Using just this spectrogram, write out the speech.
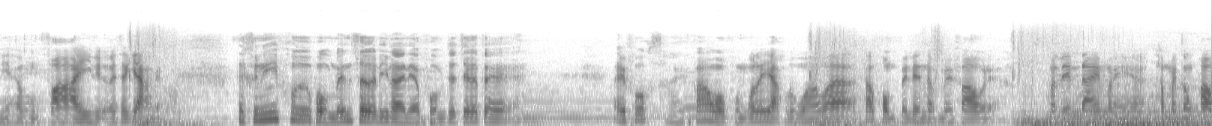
เนี่ยครับผมไฟหรืออะไรสักอย่างเนี่ย แต่คืนนี้คือผมเล่นเซอร์ดีไรเนี่ย ผมจะเจอแต่ ไอพวกสายเฝ้าผมก็เลยอยากรู้ฮะว่าถ้าผมไปเล่นแบบไม่เฝ้าเนี่ย มันเล่นได้ไหมฮะทำไมต้องเฝ้า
